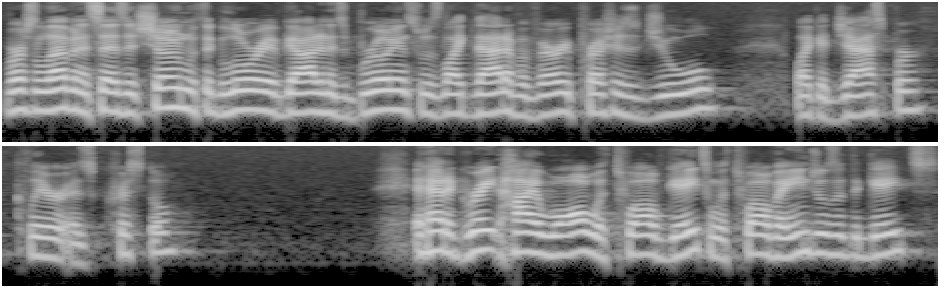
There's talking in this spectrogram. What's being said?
Verse 11, it says, It shone with the glory of God, and its brilliance was like that of a very precious jewel, like a jasper, clear as crystal. It had a great high wall with 12 gates and with 12 angels at the gates.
